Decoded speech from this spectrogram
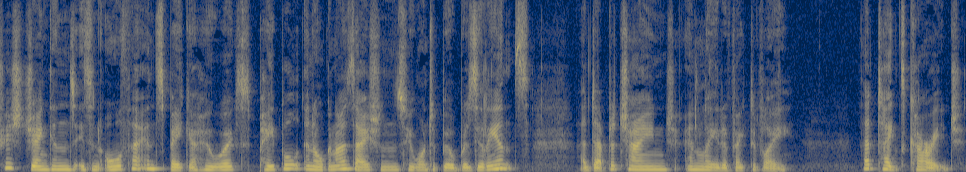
Trish Jenkins is an author and speaker who works with people and organisations who want to build resilience, adapt to change, and lead effectively. That takes courage.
